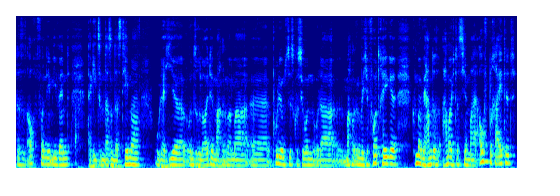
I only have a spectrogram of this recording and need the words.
das ist auch von dem Event, da geht es um das und das Thema. Oder hier, unsere Leute machen immer mal äh, Podiumsdiskussionen oder machen irgendwelche Vorträge. Guck mal, wir haben, das, haben euch das hier mal aufbereitet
